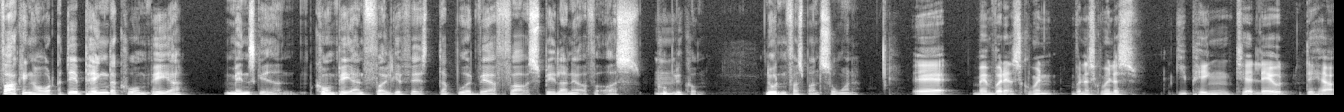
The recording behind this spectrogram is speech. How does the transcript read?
fucking hårdt. Og det er penge, der korrumperer menneskeheden. Korrumperer en folkefest, der burde være for spillerne og for os, publikum. Mm. Nu er den for sponsorerne. Uh, men hvordan skulle, man, hvordan skulle man ellers give penge til at lave det her,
